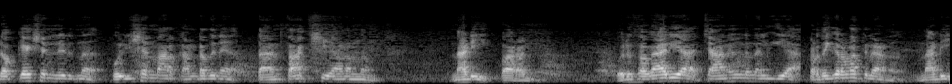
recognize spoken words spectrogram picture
ലൊക്കേഷനിലിരുന്ന് പുരുഷന്മാർ കണ്ടതിന് താൻ സാക്ഷിയാണെന്നും നടി പറഞ്ഞു. ഒരു സ്വകാര്യ ചാനലിന് നൽകിയ പ്രതികരണത്തിലാണ് നടി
